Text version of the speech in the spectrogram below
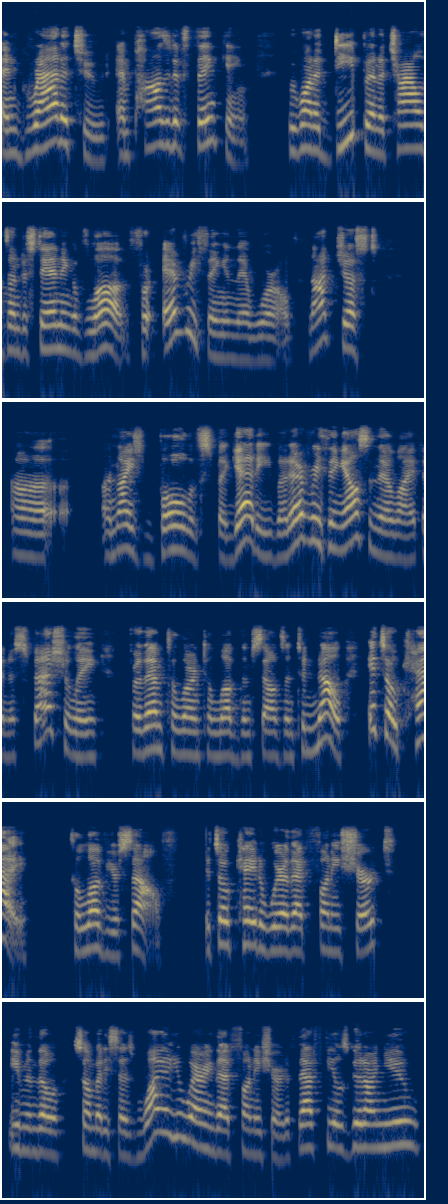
and gratitude and positive thinking. We want to deepen a child's understanding of love for everything in their world, not just uh, a nice bowl of spaghetti, but everything else in their life, and especially for them to learn to love themselves and to know it's okay to love yourself. It's okay to wear that funny shirt, even though somebody says, Why are you wearing that funny shirt? If that feels good on you,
